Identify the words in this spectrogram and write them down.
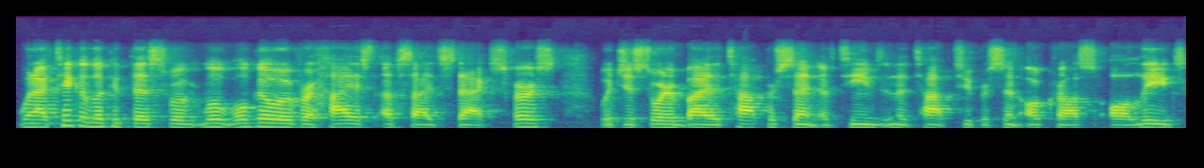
when I take a look at this, we'll, we'll, we'll go over highest upside stacks first, which is sorted by the top percent of teams in the top 2% across all leagues.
